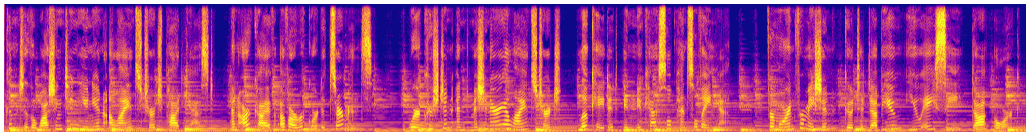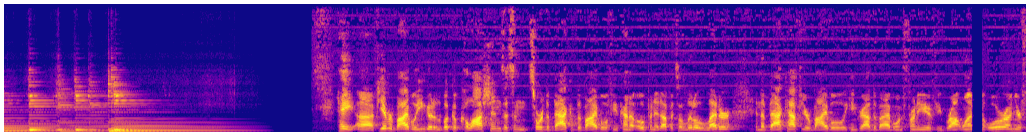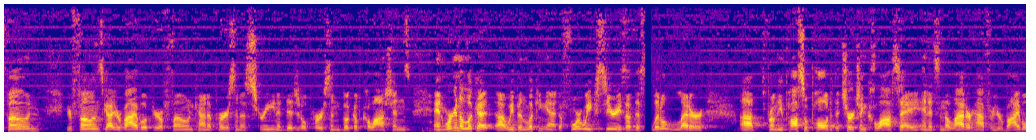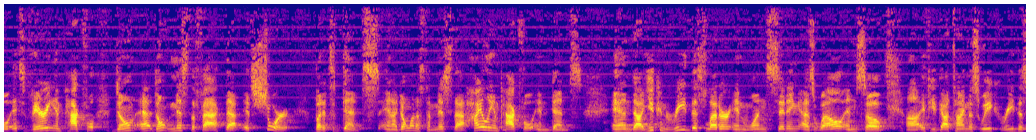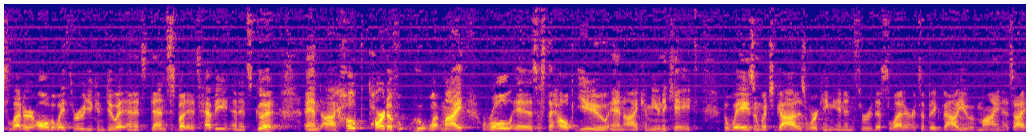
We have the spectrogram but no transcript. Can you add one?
Welcome to the Washington Union Alliance Church podcast, an archive of our recorded sermons. We're a Christian and Missionary Alliance church located in New Castle, Pennsylvania. For more information, go to wuac.org. Hey, uh, if you have a Bible, you can go to the book of Colossians. It's in sort of the back of the Bible. If you kind of open it up, it's a little letter in the back half of your Bible. You can grab the Bible in front of you if you brought one, or on your phone. Your phone's got your Bible if you're a phone kind of person, a screen, a digital person, book of Colossians. And we're going to look at, uh, we've been looking at a four week series of this little letter uh, from the Apostle Paul to the church in Colossae, and it's in the latter half of your Bible. It's very impactful. Don't uh, don't miss the fact that it's short, but it's dense, and I don't want us to miss that. Highly impactful and dense. And uh, you can read this letter in one sitting as well. And so, uh, if you've got time this week, read this letter all the way through. You can do it, and it's dense, but it's heavy and it's good. And I hope part of who what my role is is to help you and I communicate the ways in which God is working in and through this letter. It's a big value of mine as I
